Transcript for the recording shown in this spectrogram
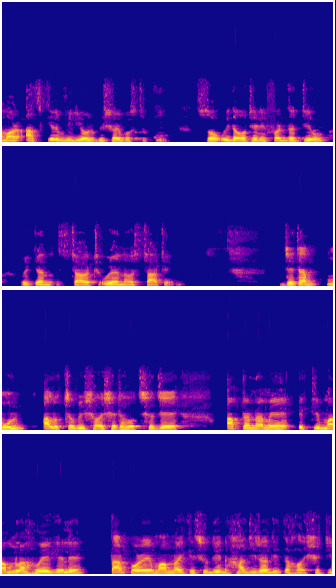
আমার আজকের ভিডিওর বিষয়বস্তু কি। So without any further due we can start we are now starting যেটা মূল আলোচ্য বিষয়, সেটা হচ্ছে যে আপনার নামে একটি মামলা হয়ে গেলে তারপরে মামলায় কিছুদিন হাজিরা দিতে হয়। সেটি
